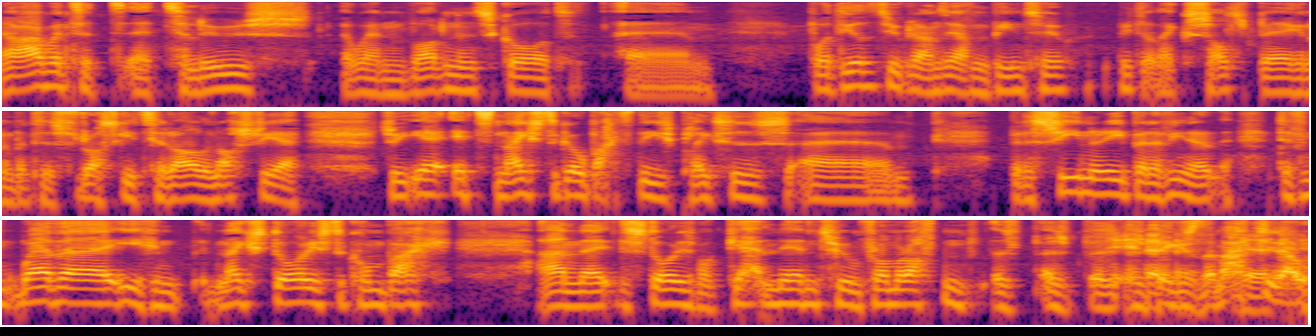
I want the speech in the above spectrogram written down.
now, I went to uh, Toulouse when Voronin scored, um, but the other two grounds I haven't been to. I've been to like Salzburg and I've been to Roski Tirol in Austria. So yeah, it's nice to go back to these places. Um, bit of scenery, bit of you know different weather. You can nice stories to come back, and uh, the stories about getting in to and from are often as as, as, as big as the match. You know,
